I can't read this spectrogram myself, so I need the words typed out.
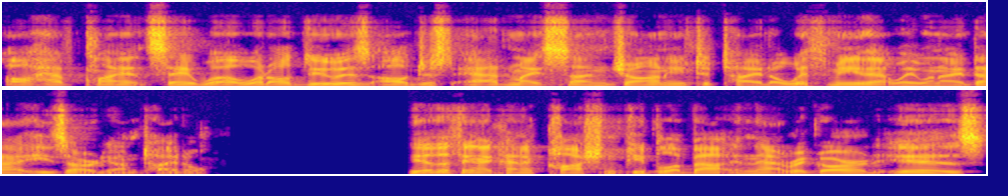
I'll have clients say, well, what I'll do is I'll just add my son Johnny to title with me. That way, when I die, he's already on title. The other thing I kind of caution people about in that regard is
